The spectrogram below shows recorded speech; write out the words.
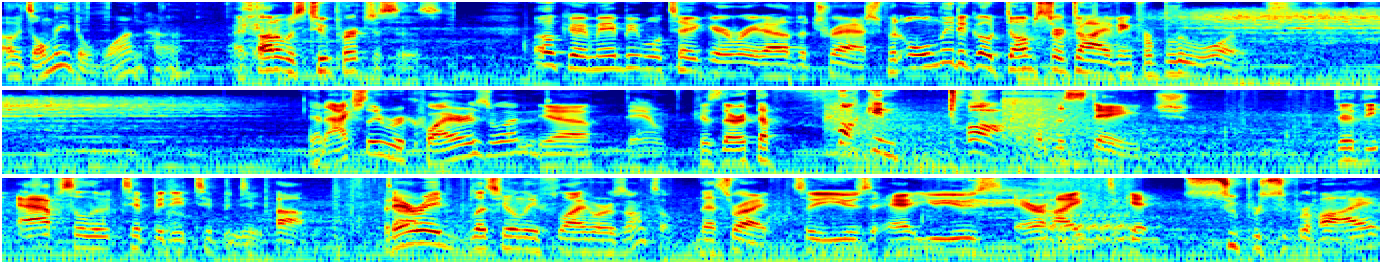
Oh, it's only the one, huh? I thought it was two purchases. Okay, maybe we'll take air raid out of the trash, but only to go dumpster diving for blue orbs. it actually requires one. Yeah, Damn. because they're at the fucking top of the stage. They're the absolute tippity tippity pop. But air raid lets you only fly horizontal. That's right. So you use air, you use air hike to get super super high,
